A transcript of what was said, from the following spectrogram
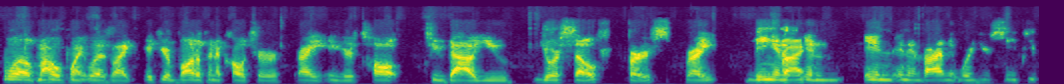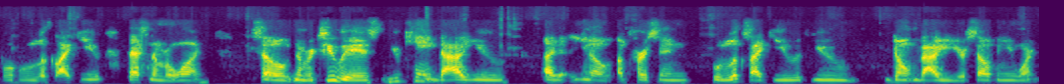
Well, my whole point was like if you're brought up in a culture, right, and you're taught to value yourself first, right? Being in right. a, in in an environment where you see people who look like you, that's number one. So number two is you can't value a you know a person who looks like you if you don't value yourself and you weren't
